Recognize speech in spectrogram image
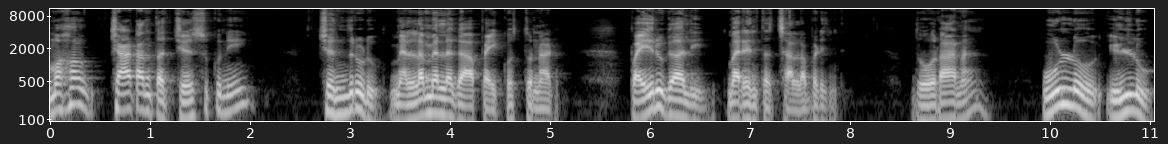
మొహం చాటంత చేసుకుని చంద్రుడు మెల్లమెల్లగా పైకొస్తున్నాడు. పైరుగాలి మరింత చల్లబడింది. దూరాన ఊళ్ళో ఇళ్ళు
